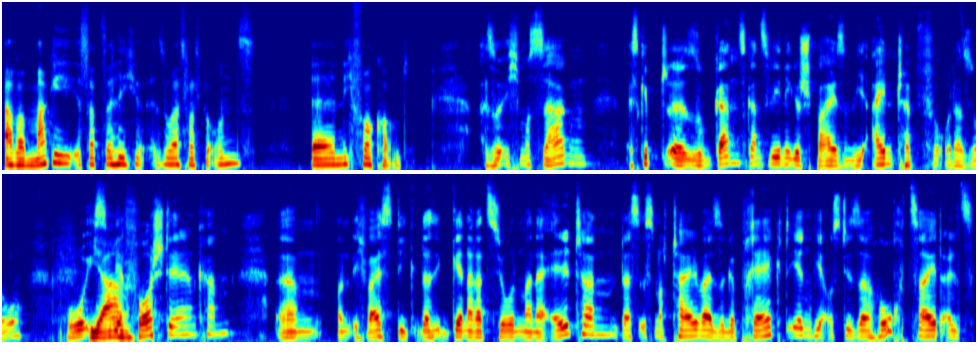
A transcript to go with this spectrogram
Aber Maggi ist tatsächlich sowas, was bei uns äh, nicht vorkommt. Also ich muss sagen, es gibt äh, so ganz, ganz wenige Speisen wie Eintöpfe oder so, wo ich ja. mir vorstellen kann. Ähm, und ich weiß, die, die Generation meiner Eltern, das ist noch teilweise geprägt irgendwie aus dieser Hochzeit, als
